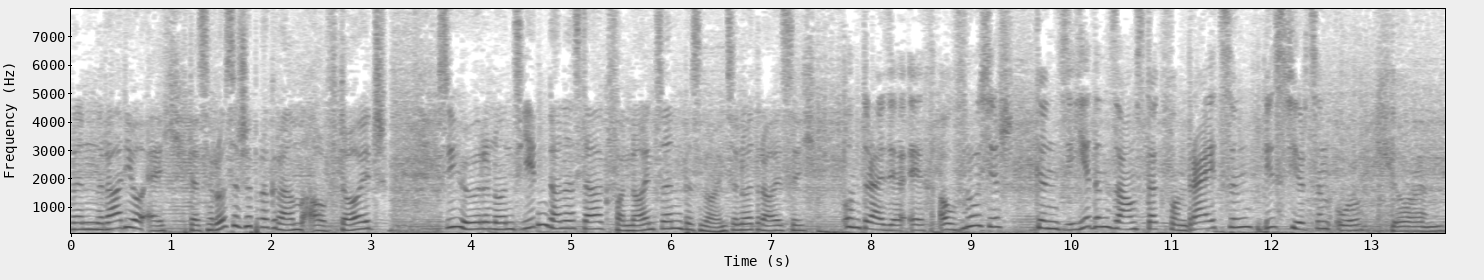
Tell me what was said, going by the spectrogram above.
hören Radio Ech, das russische Programm auf Deutsch. Sie hören uns jeden Donnerstag von 19 bis 19.30 Uhr. Und Radio Ech auf Russisch können Sie jeden Samstag von 13 bis 14 Uhr hören.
